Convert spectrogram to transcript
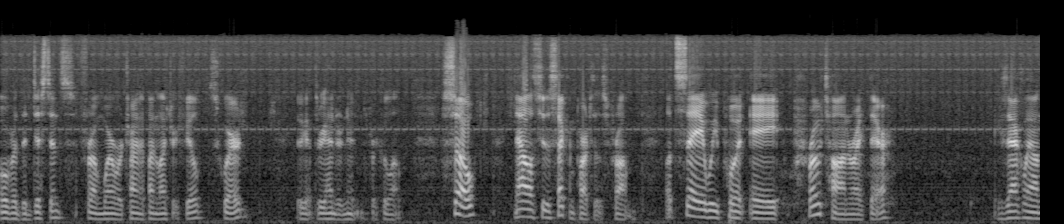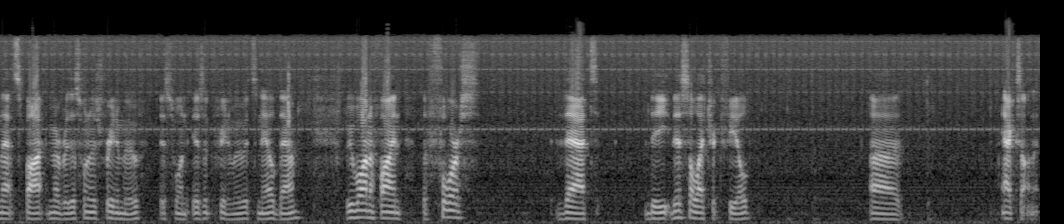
over the distance from where we're trying to find the electric field squared, you'll get 300 newtons per coulomb. So now let's do the second part to this problem. Let's say we put a proton right there, exactly on that spot. Remember, this one is free to move. This one isn't free to move. It's nailed down. We want to find the force that the this electric field uh, acts on it.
